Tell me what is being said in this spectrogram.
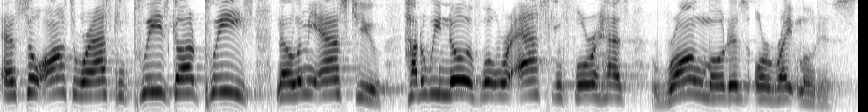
And so often we're asking, please, God, please. Now, let me ask you, how do we know if what we're asking for has wrong motives or right motives?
